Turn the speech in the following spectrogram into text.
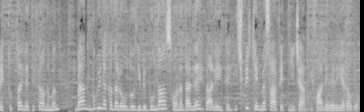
Mektupta Latife Hanım'ın ben bugüne kadar olduğu gibi bundan sonra da leh ve aleyhte hiçbir kelime sarf etmeyeceğim ifadeleri yer alıyor.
